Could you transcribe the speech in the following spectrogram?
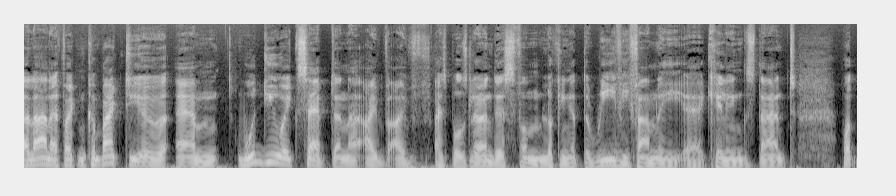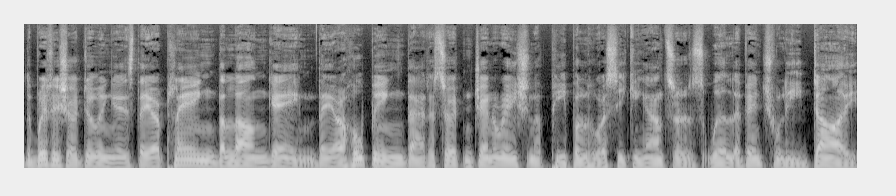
Alana, if I can come back to you, um, would you accept, and I've, I've, I suppose, learned this from looking at the Reavey family uh, killings, that what the British are doing is they are playing the long game. They are hoping that a certain generation of people who are seeking answers will eventually die,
